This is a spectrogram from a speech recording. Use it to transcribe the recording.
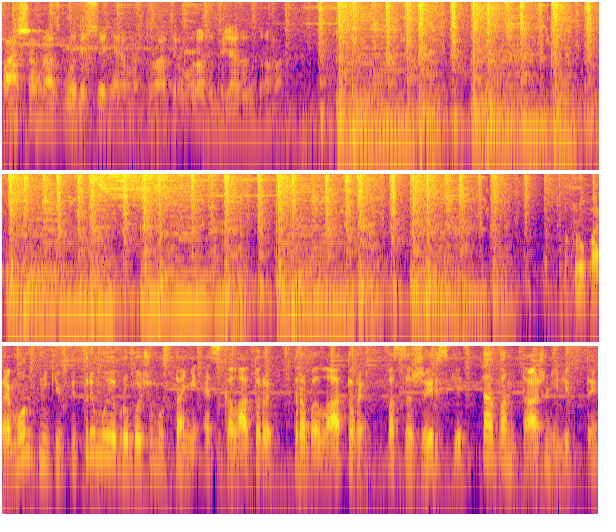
Паша в нас буде сьогодні ремонтувати огорожу біля роздрома. Група ремонтників підтримує в робочому стані ескалатори, травелатори, пасажирські та вантажні ліфти.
